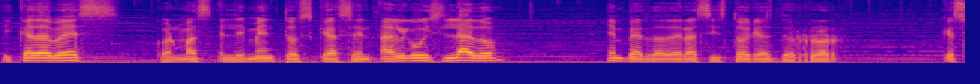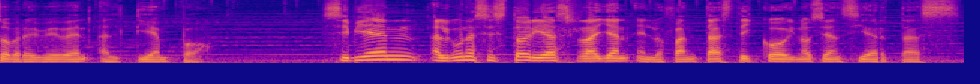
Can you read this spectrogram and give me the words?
y cada vez con más elementos que hacen algo aislado en verdaderas historias de horror que sobreviven al tiempo. Si bien algunas historias rayan en lo fantástico y no sean ciertas,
